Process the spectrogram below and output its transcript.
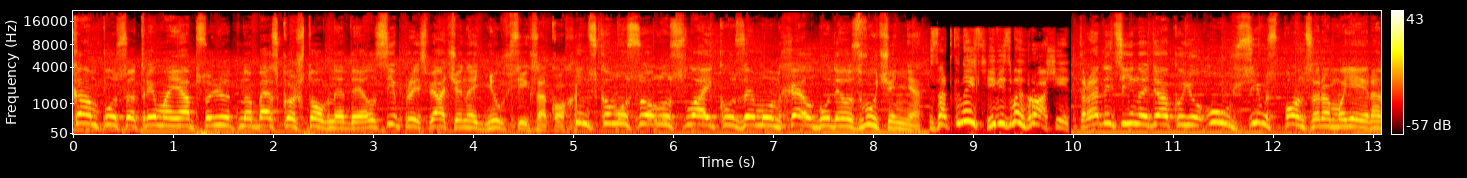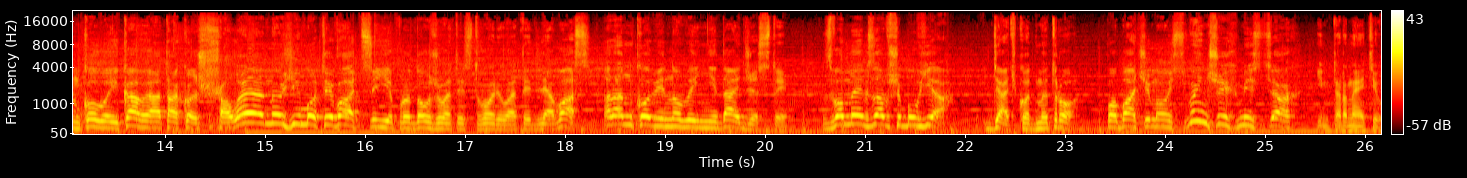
Campus отримає абсолютно безкоштовне DLC, присвячене Дню всіх закохань. Фінському солу слайку The Moon Hell буде озвучення. Заткнись і візьми гроші. Традиційно дякую усім спонсорам моєї ранкової кави, а також шаленої мотивації продовжувати створювати для вас ранкові новинні дайджести. З вами, як завжди, був я, дядько Дмитро. Побачимось в інших місцях інтернетів.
